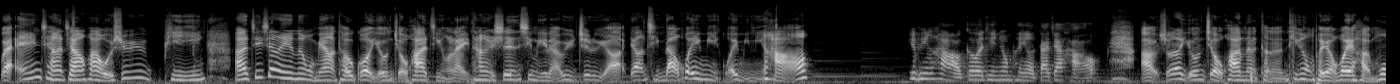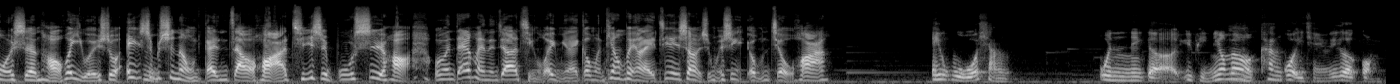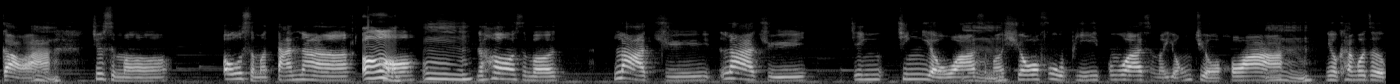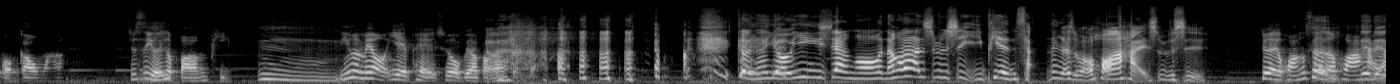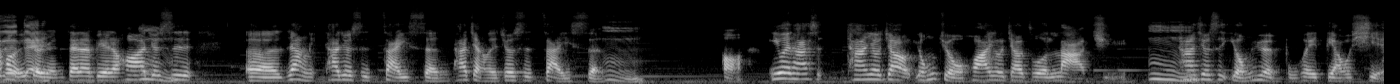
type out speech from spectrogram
晚安，强强话，我是玉萍。好，接下来呢，我们要透过永久花精油来一趟身心灵疗愈之旅啊！邀请到慧敏，慧敏你好，玉萍好，各位听众朋友大家好。啊，说到永久花呢，可能听众朋友会很陌生哈，会以为说，哎，是不是那种干燥花？嗯、其实不是哈。我们待会呢就要请慧敏来跟我们听众朋友来介绍什么是永久花。哎，我想问那个玉萍，你有没有看过以前有一个广告啊？嗯、就什么？欧什么丹啊？哦，哦嗯，然后什么蜡菊、蜡菊精精油啊，嗯、什么修复皮肤啊，什么永久花啊？嗯，你有看过这个广告吗？就是有一个保养品，嗯，因为没有业配，所以我不要帮他广告。可能有印象哦。然后它是不是一片彩？那个什么花海？是不是？对，黄色的花海，嗯、然后有一个人在那边，然后他就是。嗯呃，让你他就是再生，他讲的就是再生，嗯，好、哦，因为它是它又叫永久花，又叫做蜡菊，嗯，它就是永远不会凋谢，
